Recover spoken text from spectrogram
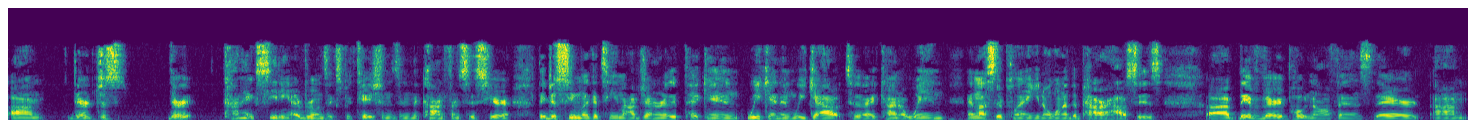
um, they're just they're kind of exceeding everyone's expectations in the conference this year. They just seem like a team I'll generally pick in week in and week out to like kind of win, unless they're playing, you know, one of the powerhouses. Uh, they have a very potent offense. They're um,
